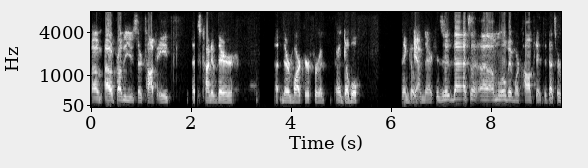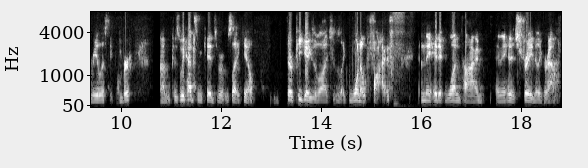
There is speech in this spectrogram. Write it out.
um, I would probably use their top eighth as kind of their uh, their marker for a, a double, and then go Yeah. from there because that's a uh, I'm a little bit more confident that that's a realistic number, because we had some kids where it was like you know their peak exit velocity was like 105 and they hit it one time and they hit it straight into the ground.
